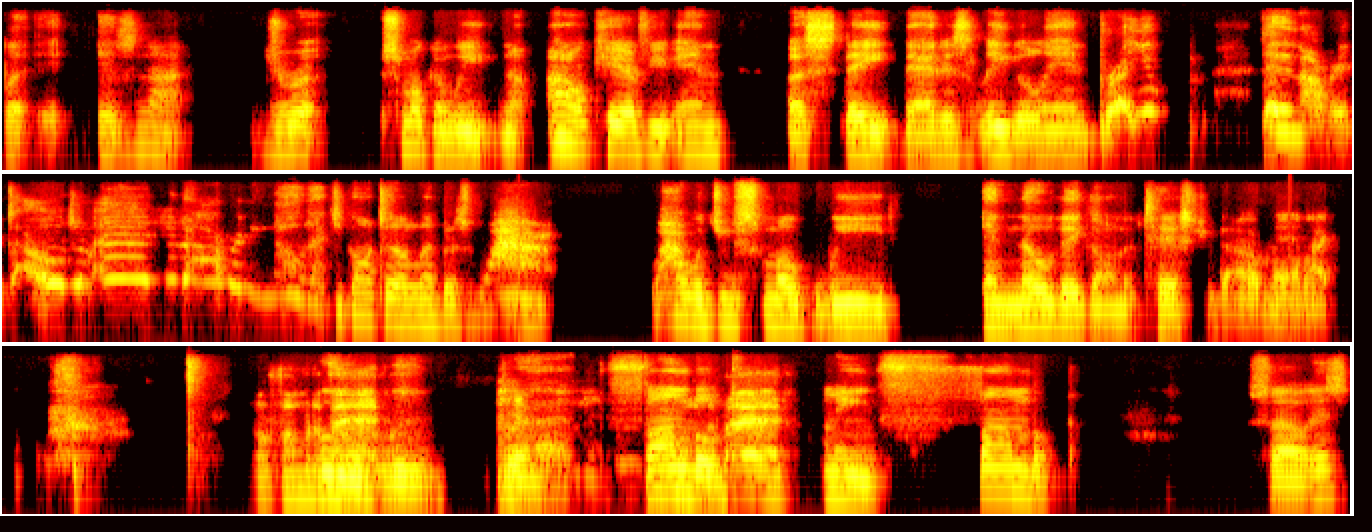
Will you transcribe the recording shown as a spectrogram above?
But it, it's not drug smoking weed. No, I don't care if you're in a state that is legal in, bro. You they didn't already told you, man. You already know that you're going to the Olympics. Why? Why would you smoke weed and know they're gonna test you, dog, man? Like don't fumble the bag. Ooh, bruh. Fumbled. I mean, fumbled. So it's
